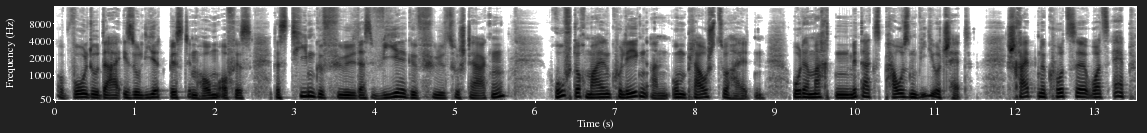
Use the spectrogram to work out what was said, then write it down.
obwohl du da isoliert bist im Homeoffice, das Teamgefühl, das Wir-Gefühl zu stärken, Ruf doch mal einen Kollegen an, um Plausch zu halten. Oder macht einen Mittagspausen-Videochat. Schreibt eine kurze WhatsApp.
